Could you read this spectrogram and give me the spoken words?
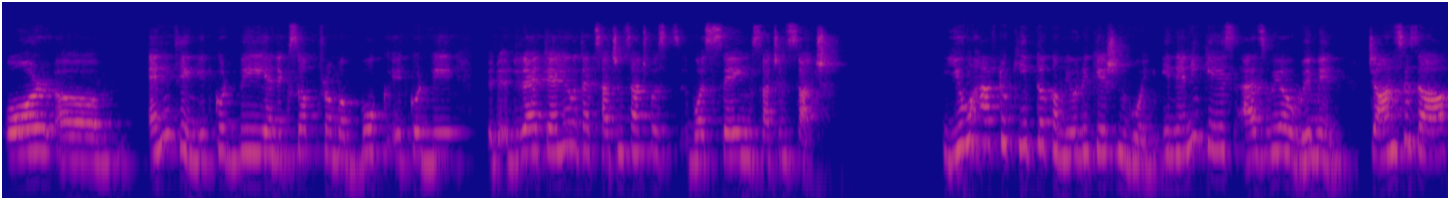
or um, anything. It could be an excerpt from a book. It could be did i tell you that such and such was was saying such and such? You have to keep the communication going. In any case, as we are women, chances are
